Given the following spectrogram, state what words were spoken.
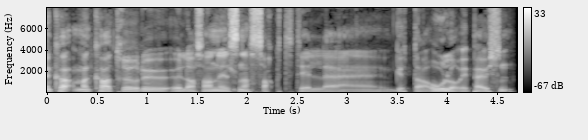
Men hva, men hva tror du Lars Arne Nilsen har sagt til eh, gutta Olov i pausen?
